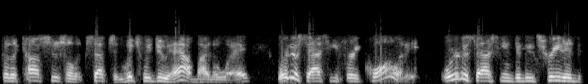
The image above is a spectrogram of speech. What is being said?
for the constitutional exception, which we do have, by the way. We're just asking for equality. We're just asking to be treated,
